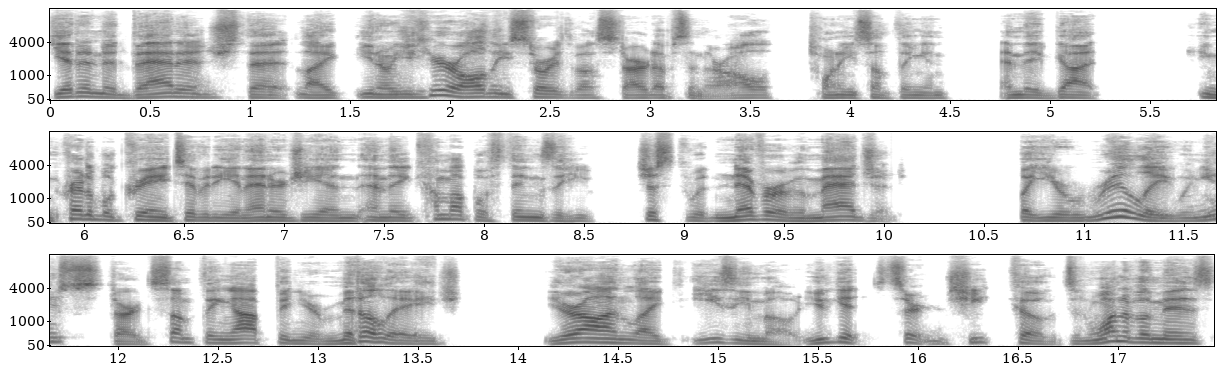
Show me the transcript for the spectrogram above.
get an advantage that, like, you know, you hear all these stories about startups and they're all 20 something and, and they've got incredible creativity and energy and, and they come up with things that you just would never have imagined. But you're really, when you start something up in your middle age, you're on like easy mode. You get certain cheat codes. And one of them is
